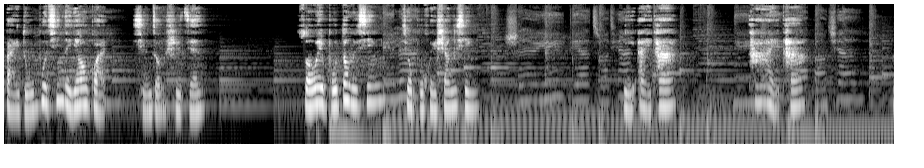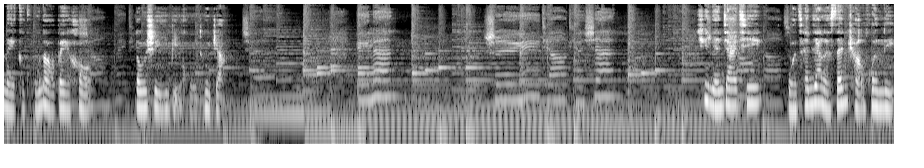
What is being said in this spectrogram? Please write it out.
百毒不侵的妖怪，行走世间。所谓不动心，就不会伤心。你爱他，他爱他，每个苦恼背后，都是一笔糊涂账。去年假期，我参加了三场婚礼，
